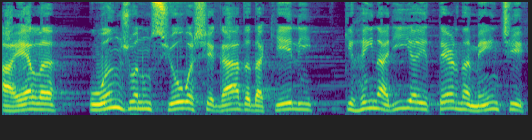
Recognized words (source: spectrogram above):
A ela, o anjo anunciou a chegada daquele que reinaria eternamente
